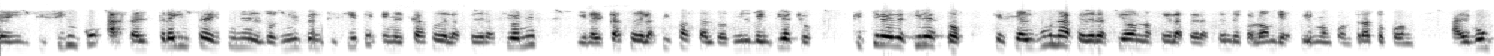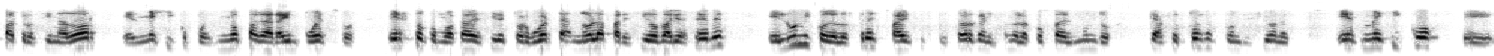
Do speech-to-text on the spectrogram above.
25 hasta el 30 de junio del 2027 en el caso de las federaciones y en el caso de la FIFA 2028. ¿Qué quiere decir esto? Que si alguna federación, no sé, la Federación de Colombia firma un contrato con algún patrocinador en México, pues no pagará impuestos. Esto, como acaba de decir Héctor Huerta, no le ha parecido varias sedes. El único de los tres países que está organizando la Copa del Mundo que aceptó esas condiciones es México. Eh,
